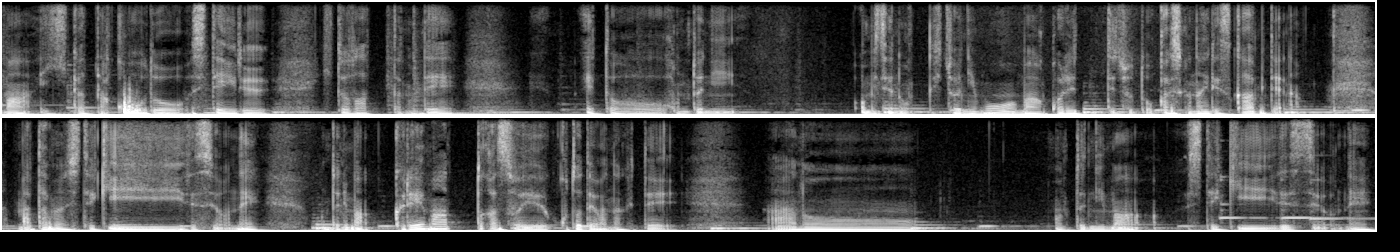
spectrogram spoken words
まあ生き方行動をしている人だったのでえっと本当にお店の人にも、まあ、これってちょっとおかしくないですか？みたいな、まあ、多分指摘ですよね。本当にまあ、クレーマーとかそういうことではなくて、あのー当にまあ指摘ですよね。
